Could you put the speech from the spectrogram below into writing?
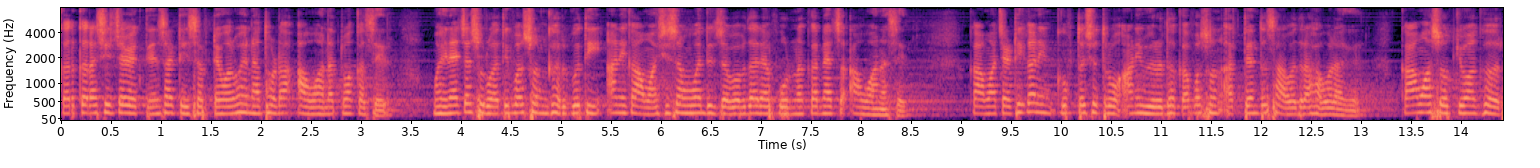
कर्कराशीच्या व्यक्तींसाठी सप्टेंबर महिना थोडा आव्हानात्मक असेल. महिन्याच्या सुरुवातीपासून घरगुती आणि कामाशी संबंधित जबाबदाऱ्या पूर्ण करण्याचं आव्हान असेल. कामाच्या ठिकाणी गुप्तशत्रू आणि विरोधकापासून अत्यंत सावध राहावं लागेल. काम असो किंवा घर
